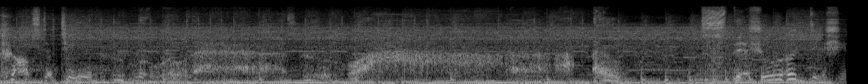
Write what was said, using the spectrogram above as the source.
Constantine Maroulis. Special edition.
